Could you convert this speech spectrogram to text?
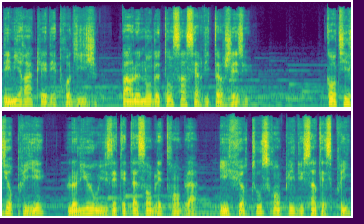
des miracles et des prodiges, par le nom de ton saint serviteur Jésus. Quand ils eurent prié, le lieu où ils étaient assemblés trembla, ils furent tous remplis du Saint-Esprit,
